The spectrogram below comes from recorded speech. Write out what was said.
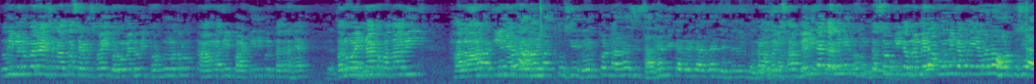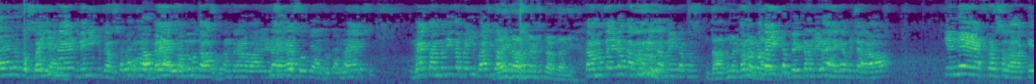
ਤੁਸੀਂ ਮੈਨੂੰ ਪਹਿਲਾਂ ਇਸ ਗੱਲ ਦਾ ਸੈਟੀਸਫਾਈ ਕਰੋ ਮੈਨੂੰ ਵੀ ਤੁਹਾਨੂੰ ਮਤਲਬ ਆਮ ਆਦਮੀ ਪਾਰਟੀ ਦੀ ਕੋਈ ਕਦਰ ਹੈ। ਤੁਹਾਨੂੰ ਇੰਨਾ ਕੁ ਪਤਾ ਵੀ ਹਾਲਾਤ ਕੀ ਨੇ? ਕਰਨ ਤੁਸੀਂ ਪਰ ਲਾਣਾ ਸੀ ਸਾਰਿਆਂ ਦੀ ਕਦਰ ਕਰਦੇ ਜਿੰਨੇ ਵੀ ਬੰਦੇ ਨਾ ਬਈ ਸਾਹਿਬ ਮੇਰੀ ਤਾਂ ਕਰੀ ਨਹੀਂ ਤੁਸੀਂ ਦੱਸੋ ਕੀ ਕਰਨਾ? ਮੇਰਾ ਫੋਨ ਨਹੀਂ ਚੱਕਦੇ ਯਾਰ। ਚਲੋ ਹੁਣ ਤੁਸੀਂ ਆਏ ਨਾ ਦੱਸੋ ਬਾਈ ਜੀ। ਮੈਂ ਮੇਰੀ ਇੱਕ ਗੱਲ ਸੁਣੋ। ਮੈਂ। ਤੁਹਾਨੂੰ 10 15 ਵਾਰ ਜਿਹੜਾ ਹੈਗਾ ਕਿਆ ਹੈ ਤੁਹਾਡਾ ਮੈਂ। ਮੈਂ ਕੰਮ ਦੀ ਤਾਂ ਬਾਈ ਬਾਅਦ ਗੱਲ 10 ਮਿੰਟ 'ਚ ਕਰਦਾ ਜੀ। ਕੰਮ ਤਾਂ ਜਿਹੜਾ ਕਰਨਾ ਸੀ ਕਰਨਾ ਹੀ ਕਰਨਾ। 10 ਮਿੰਟ 'ਚ ਤੁਹਾਨੂੰ ਕਰਦਾ ਪਤਾ ਇੱਕ ਬਿਲਡਰ ਜਿਹੜਾ ਹੈਗਾ ਵਿਚਾਰਾ ਕਿੰਨੇ ਐਫਰਟਸ ਲਾ ਕੇ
